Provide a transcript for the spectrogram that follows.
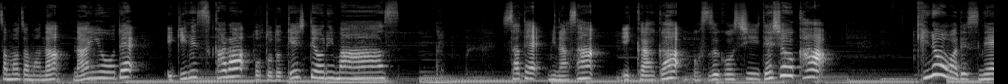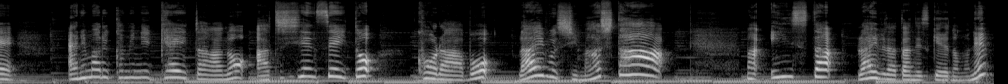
様々な内容でイギリスからお届けしております。さて皆さん、いかがお過ごしでしょうか？昨日はですね、アニマルコミュニケーターのあつし先生とコラボライブしました。まあインスタライブだったんですけれどもね。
